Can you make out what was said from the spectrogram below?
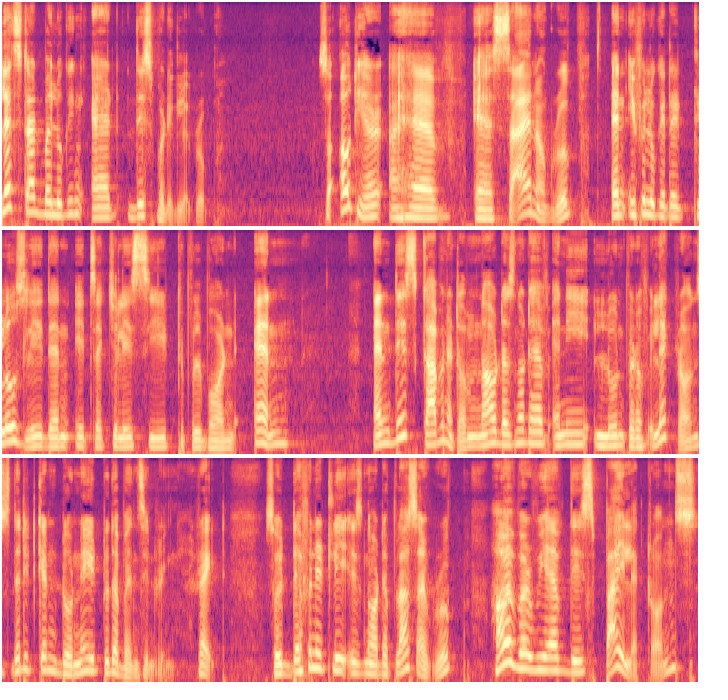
Let's start by looking at this particular group. So out here I have a cyano group and if you look at it closely then it's actually C triple bond N and this carbon atom now does not have any lone pair of electrons that it can donate to the benzene ring, right? So it definitely is not a plus R group. However, we have these pi electrons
